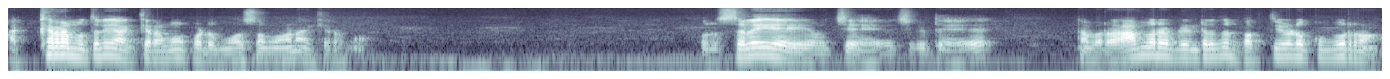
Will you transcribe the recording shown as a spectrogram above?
அக்கிரமத்துலேயும் அக்கிரமம் படும் மோசமான அக்கிரமம். ஒரு சிலையை வச்சு வச்சுக்கிட்டு நம்ம ராமர் அப்படின்றது பக்தியோட கும்பிட்றோம்.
